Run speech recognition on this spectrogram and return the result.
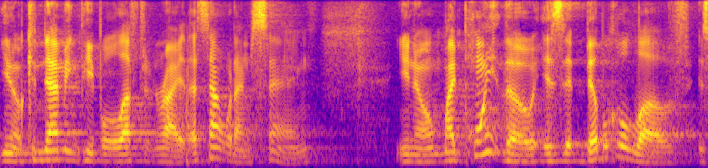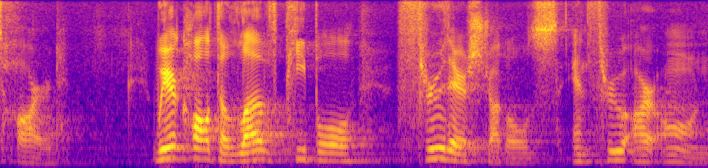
you know, condemning people left and right. That's not what I'm saying. You know, my point though is that biblical love is hard. We are called to love people through their struggles and through our own.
